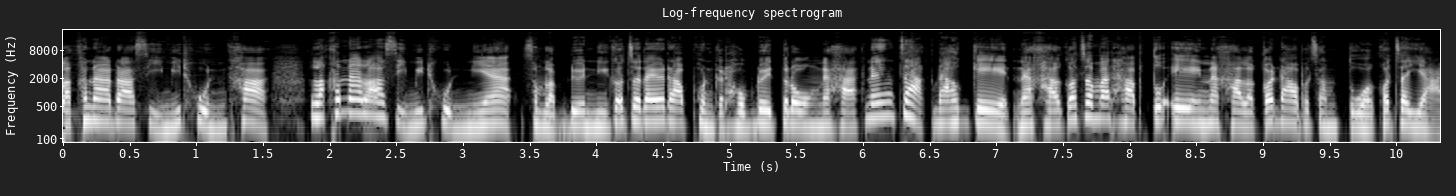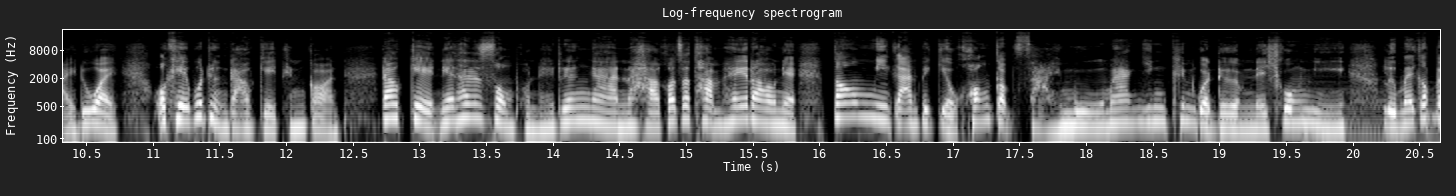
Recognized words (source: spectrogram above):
ลัคนาราศีมิถุนค่ะ ลัคนาราศีมิถุนเนี่ยสำหรับเดือนนี้ก็จะได้รับผลกระทบโดยตรงนะคะ เนื่องจากดาวเกตนะคะ ก็จะมาทับตัวเองนะคะ แล้วก็ดาวประจำตัวก็จะย้ายด้วยโอเค พูดถึงดาวเกตกันก่อน ดาวเกตเนี่ยถ้าจะส่งผลในเรื่องงานนะคะ ก็จะทำให้เราเนี่ยต้องมีการไปเกี่ยวข้องกับสายมูมากยิ่งขึ้นกว่าเดิมในช่วงนี้ หรือไม่ก็ไป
